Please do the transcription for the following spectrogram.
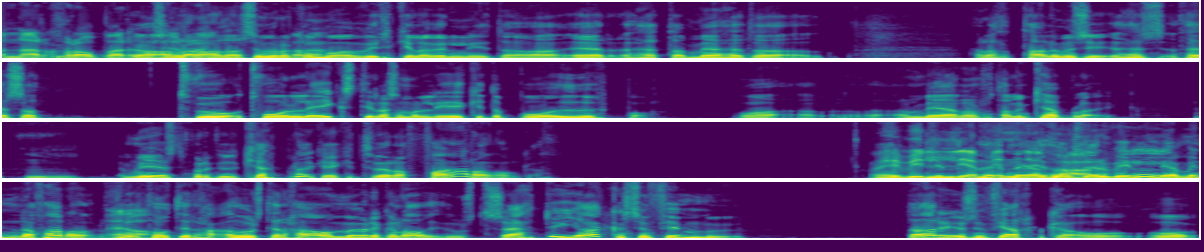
annar frábær já, annar, annar sem er að koma að virkilega vilja í þetta er þetta með þetta hann er að tala um þessi, þess, þessa tvo, tvo leikstíla sem að lið geta bóðið upp á. Og að- að meðan hann tala um keflavík. Mhm. mér finnst bara einhvern keflavík ekkert vera að fara þangað þeir vilja minna Nei, þú veist, þeir vilja minna að fara þangað Já. þú, þú, þú veist, þeir hafa möguleikan á því. Þú veist, settu Jaka sem fimmu Daríu sem fjarka og, og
